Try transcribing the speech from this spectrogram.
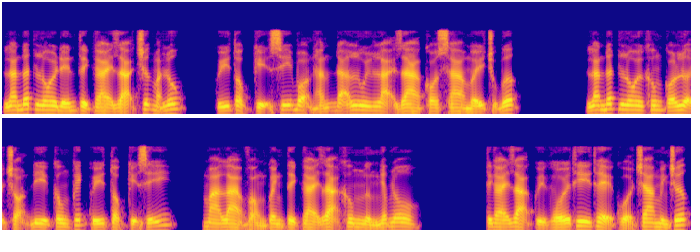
Lan đất lôi đến tịch cái dạ trước mặt lúc, quý tộc kỵ sĩ bọn hắn đã lui lại ra có xa mấy chục bước. Lan đất lôi không có lựa chọn đi công kích quý tộc kỵ sĩ, mà là vòng quanh tịch cái dạ không ngừng nhấp nô. Tịch cái dạ quỳ gối thi thể của cha mình trước,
